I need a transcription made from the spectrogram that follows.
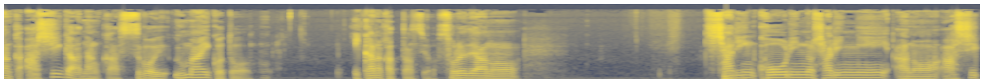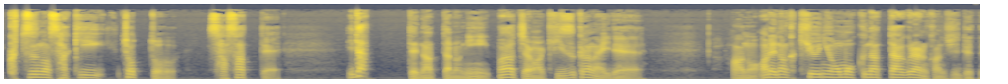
なんか足がなんかすごいうまいこと行かなかったんですよ。それであの、車輪、後輪の車輪に、あの、足、靴の先、ちょっと刺さって、いたってなったのに、ばあちゃんは気づかないで、あの、あれなんか急に重くなったぐらいの感じで、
